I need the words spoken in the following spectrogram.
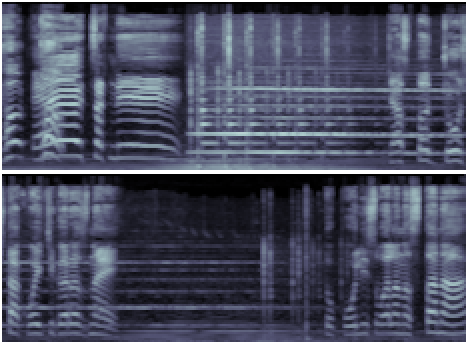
ठो ठो चटणी. जास्त जोश दाखवायची गरज नाही. तो पोलीसवाला नसताना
